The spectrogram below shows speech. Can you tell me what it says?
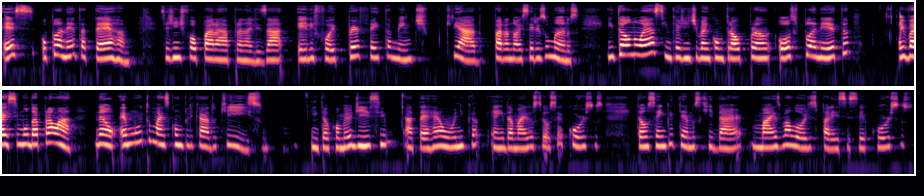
esse, o planeta Terra, se a gente for parar para analisar, ele foi perfeitamente criado para nós seres humanos. Então não é assim que a gente vai encontrar plan outro planeta e vai se mudar para lá. Não, é muito mais complicado que isso. Então, como eu disse, a Terra é única, ainda mais os seus recursos. Então, sempre temos que dar mais valores para esses recursos,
